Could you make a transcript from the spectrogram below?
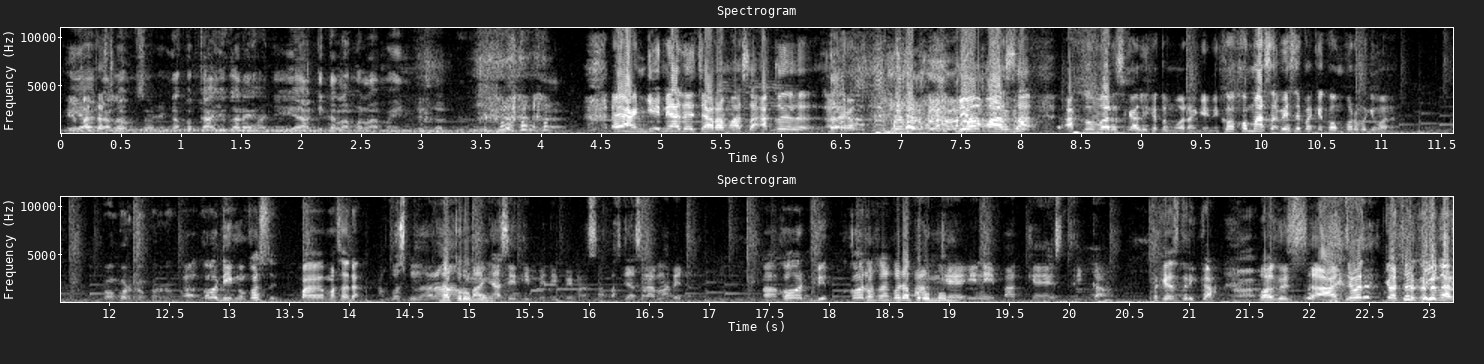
Iya, kalau misalnya nggak peka juga rehannya ya kita lama-lamain tinggal duduk. Eh Anggi ini ada cara masak. Aku dia masak. Aku baru sekali ketemu orang gini. Kok kok masak biasa pakai kompor bagaimana? kompor kompor kompor Ah, Kau di ngekos masak dah? aku sebenarnya Dapur umum. banyak sih tipe-tipe masa pas di asrama beda Ah, kau di kau Kosan kau dapur umum. pakai ini pakai setrika pakai setrika. Ah. Bagus. Ah, coba kau coba dengar.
